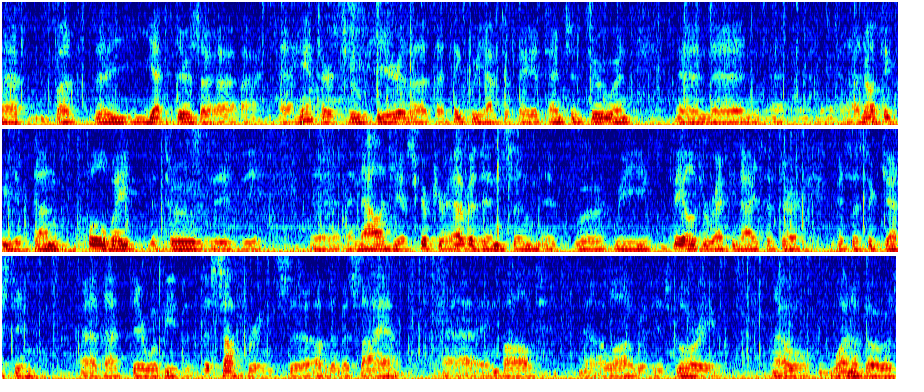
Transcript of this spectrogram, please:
Uh, but yet there's a, a, a hint or two here that I think we have to pay attention to, and and, and I don't think we have done full weight to the, the uh, analogy of scripture evidence, and if we fail to recognize that there is a suggestion uh, that there will be the, the sufferings uh, of the Messiah uh, involved uh, along with his glory. Now, one of those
